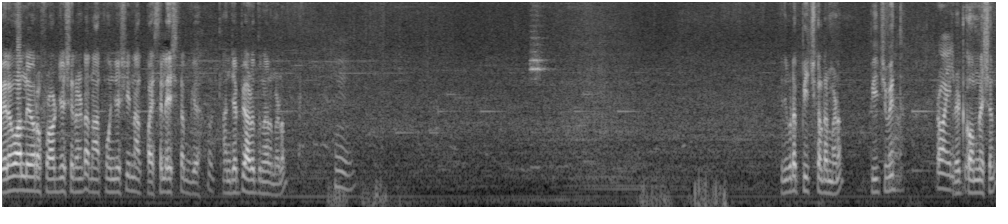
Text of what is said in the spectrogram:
వేరే వాళ్ళు ఎవరో ఫ్రాడ్ చేశారంటే నాకు ఫోన్ చేసి నాకు పైసలు వేసినాం అని చెప్పి అడుగుతున్నారు మేడం. Hmm. ఇది కూడా peach colour madam. Peach with red combination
